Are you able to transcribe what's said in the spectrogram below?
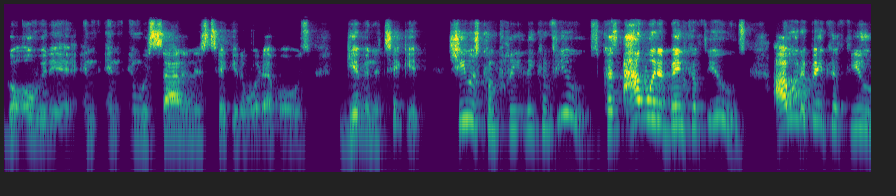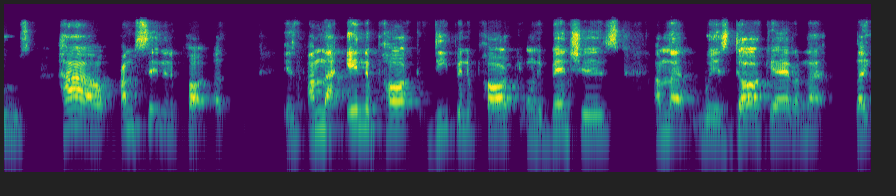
go over there and, and, and was signing his ticket or whatever, or was given a ticket, she was completely confused. Because I would have been confused. I would have been confused how I'm sitting in the park. Uh, is I'm not in the park, deep in the park, on the benches. I'm not it's dark at. I'm not like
